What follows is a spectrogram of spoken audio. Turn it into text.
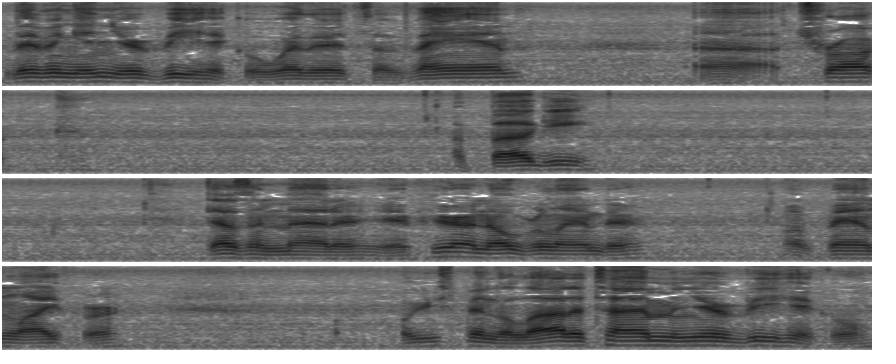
living in your vehicle, whether it's a van, a truck, a buggy. Doesn't matter. If you're an overlander, a van lifer, or you spend a lot of time in your vehicle,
